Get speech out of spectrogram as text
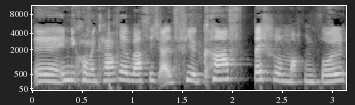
äh, in die Kommentare, was ich als 4K-Special machen soll.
